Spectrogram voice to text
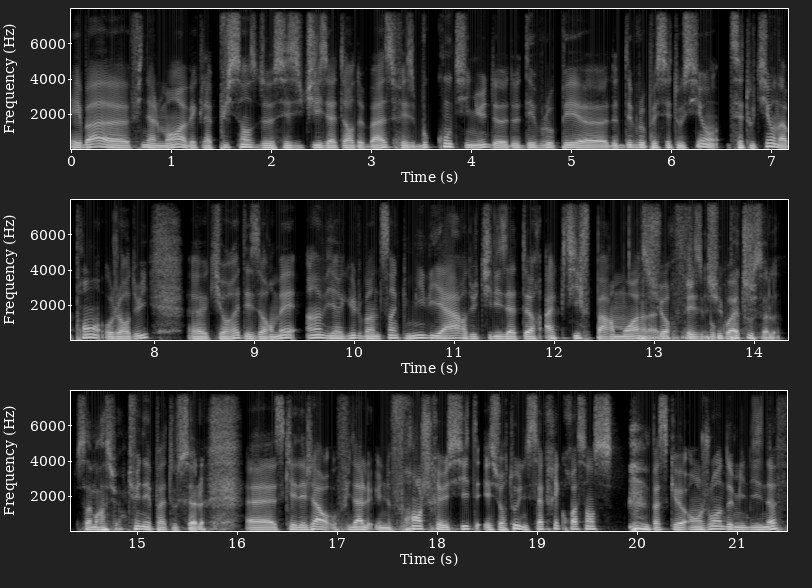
Et bah finalement avec la puissance de ses utilisateurs de base, Facebook continue de, développer de développer cet outil. On, cet outil, on apprend aujourd'hui euh, qu'il y aurait désormais 1,25 milliard d'utilisateurs actifs par mois Voilà, sur je- Facebook Je suis pas Watch. tout seul. Ça me rassure. Tu n'es pas tout seul. Euh, ce qui est déjà au final une franche réussite et surtout une sacrée croissance. Parce qu'en juin 2019,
